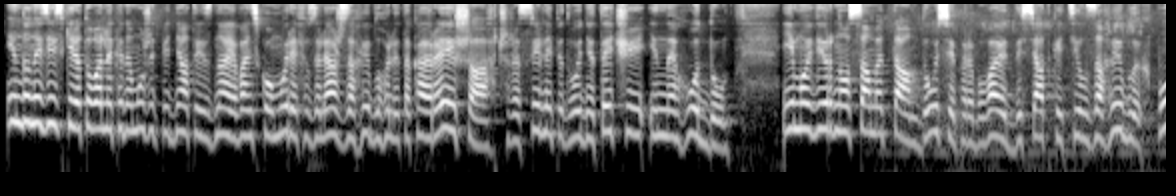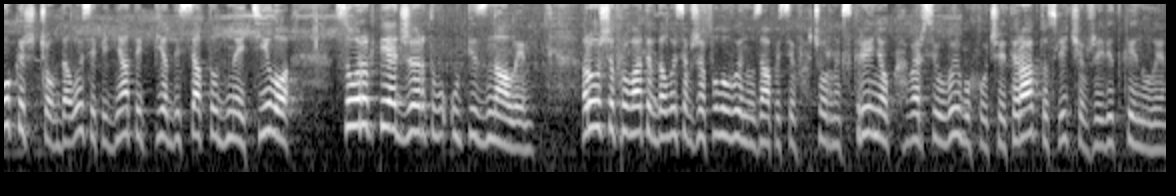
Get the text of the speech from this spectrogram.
Індонезійські рятувальники не можуть підняти із дна Яванського моря фюзеляж загиблого літака Рейша через сильні підводні течії і негоду. Ймовірно, саме там досі перебувають десятки тіл загиблих. Поки що вдалося підняти 51 тіло, 45 жертв упізнали. Розшифрувати вдалося вже половину записів чорних скриньок. Версію вибуху чи теракту слідчі вже відкинули.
